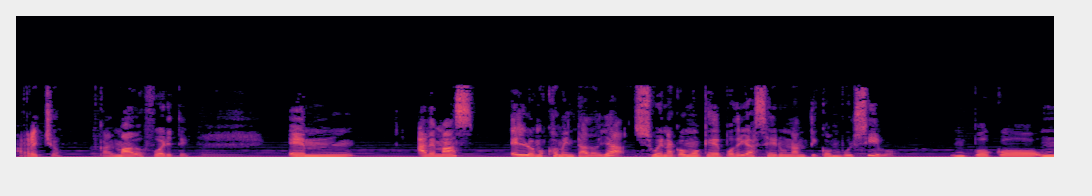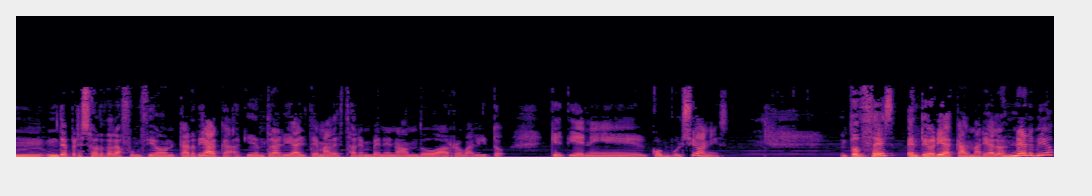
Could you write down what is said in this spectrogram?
arrecho, calmado, fuerte. Em, además, eh, lo hemos comentado ya, suena como que podría ser un anticonvulsivo, un poco un, depresor de la función cardíaca. Aquí entraría el tema de estar envenenando a Robalito, que tiene convulsiones. Entonces, en teoría, calmaría los nervios,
